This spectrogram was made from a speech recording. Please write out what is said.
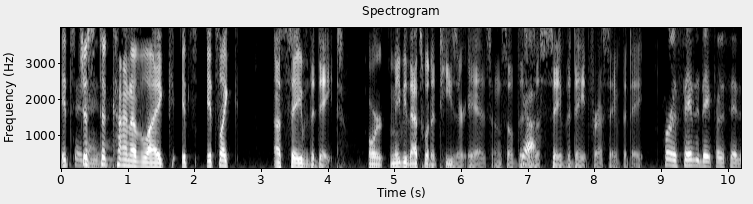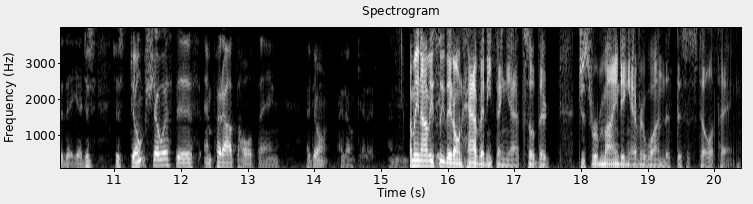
It's Say just to kind of like it's it's like a save the date. Or maybe that's what a teaser is, and so this is a save the date for a save the date. For the save the date, for the save the date. Yeah, just just don't show us this and put out the whole thing. I don't I don't get it. I mean, I mean, obviously they don't have anything yet, so they're just reminding everyone that this is still a thing.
